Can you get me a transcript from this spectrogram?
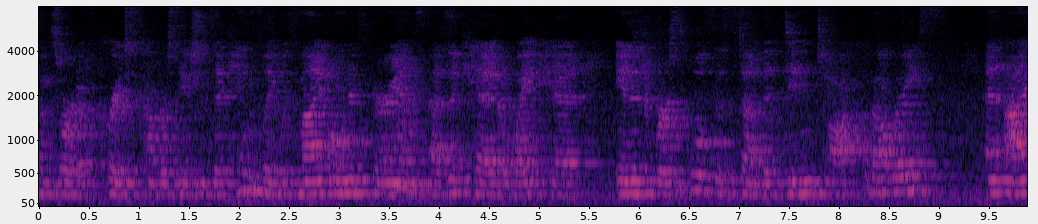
some sort of courageous conversations at Kingsley was my own experience as a kid, a white kid, in a diverse school system that didn't talk about race. And I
